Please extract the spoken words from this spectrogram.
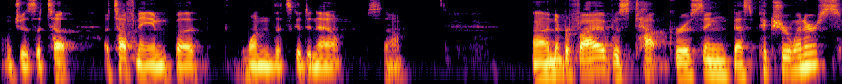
which is a tough a tough name, but one that's good to know. So. Uh, number five was top grossing best picture winners.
